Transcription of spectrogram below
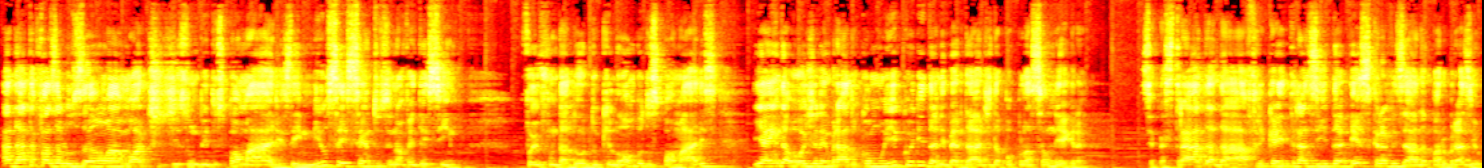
A data faz alusão à morte de Zumbi dos Palmares, em 1695. Foi o fundador do Quilombo dos Palmares e ainda hoje lembrado como ícone da liberdade da população negra, sequestrada da África e trazida escravizada para o Brasil.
